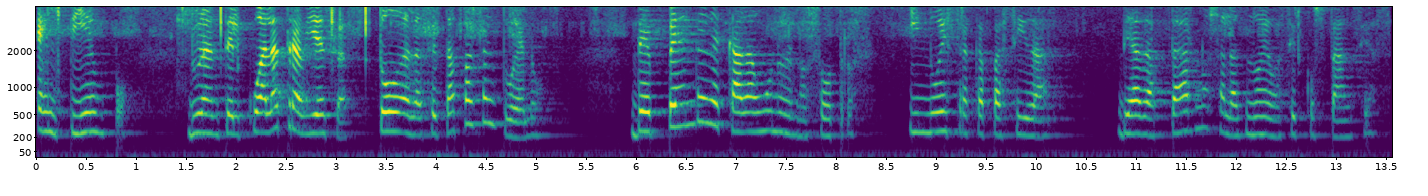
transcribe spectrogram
El tiempo durante el cual atraviesas todas las etapas del duelo, depende de cada uno de nosotros y nuestra capacidad de adaptarnos a las nuevas circunstancias.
